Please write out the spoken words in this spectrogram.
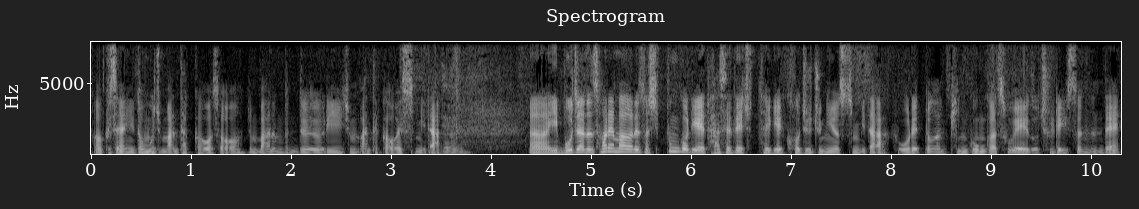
어, 그 사연이 너무 좀 안타까워서 좀 많은 분들이 좀 안타까워했습니다. 네. 어, 이 모자는 설해마을에서 10분 거리의 다세대 주택에 거주 중이었습니다. 그 오랫동안 빈곤과 소외에 노출돼 있었는데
